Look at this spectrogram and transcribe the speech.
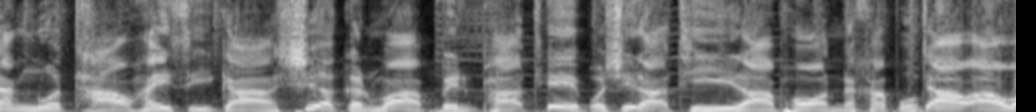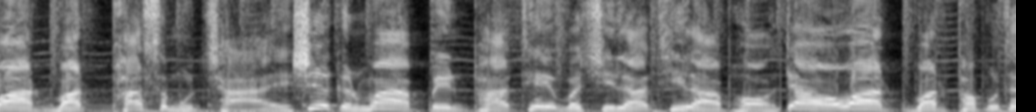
นั่งนวดเท้าให้สีกา เชื่อกันว่าเป็นพระเทพวชิระทีลาพรนะครับผมเจ้าอาวาสวัดพระสมุทรฉาย เชื่อกันว่าเป็นพระเทพวชิระทีลาพรเจ้าอาวาสวัดพระพุทธ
